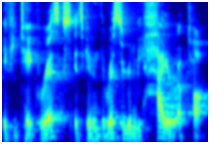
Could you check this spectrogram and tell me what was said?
if you take risks, it's going to the risks are going to be higher up top.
